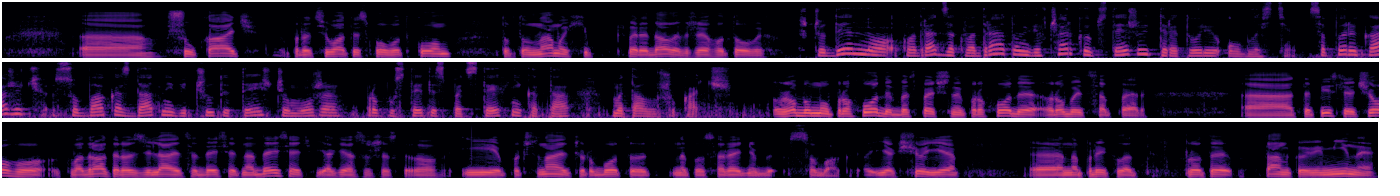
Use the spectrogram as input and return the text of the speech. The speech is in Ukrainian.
е, шукати, працювати з поводком. Тобто нам їх і передали вже готових. Щоденно, квадрат за квадратом, вівчарки обстежують територію області. Сапери кажуть, собака здатний відчути те, що може пропустити спецтехніка та металошукач. Робимо проходи, безпечні проходи робить сапер. Е, Та після чого квадрати розділяються 10 на 10, як я вже сказав, і починають роботу непосередньо з собак. Якщо є, е, наприклад, протитанкові міни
